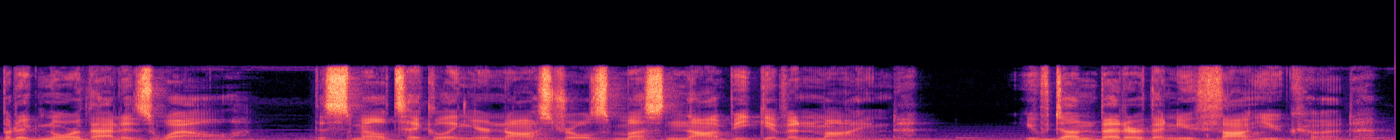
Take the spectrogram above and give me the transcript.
But ignore that as well. The smell tickling your nostrils must not be given mind. You've done better than you thought you could.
